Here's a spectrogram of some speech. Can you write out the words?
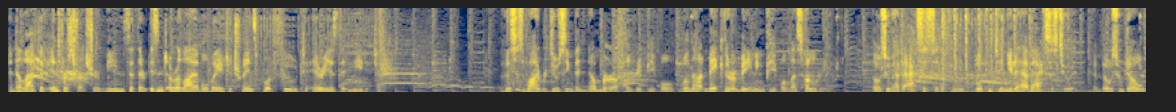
And a lack of infrastructure means that there isn't a reliable way to transport food to areas that need it. This is why reducing the number of hungry people will not make the remaining people less hungry. Those who have access to the food will continue to have access to it, and those who don't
